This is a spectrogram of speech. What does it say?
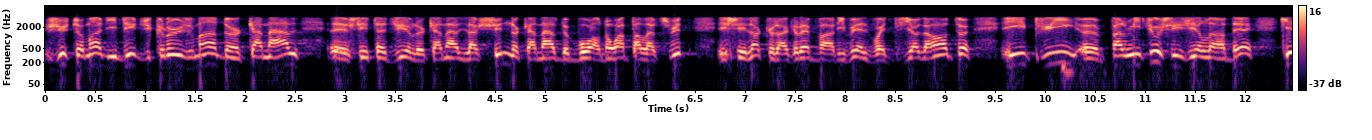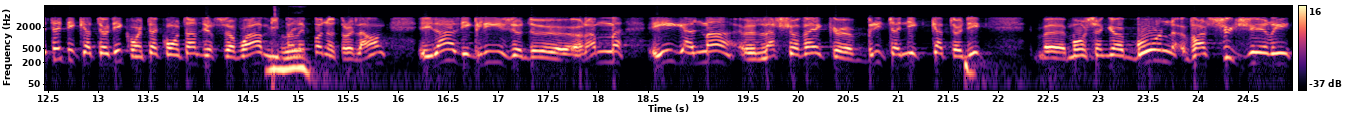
justement l'idée du creusement d'un canal, euh, c'est-à-dire le canal de la Chine, le canal de Beauharnois par la suite, et c'est là que la grève va arriver, elle va être violente, et puis, euh, parmi tous ces Irlandais, qui étaient des catholiques, on était contents de les recevoir, mais ils ne parlaient pas notre langue. Et là, l'Église de Rome et également euh, l'archevêque britannique catholique euh, Monseigneur Bourne va suggérer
